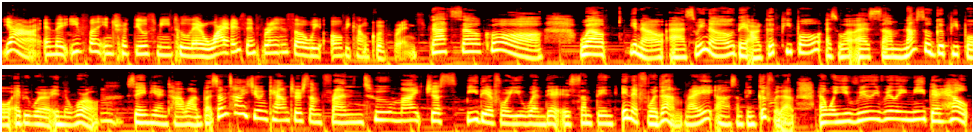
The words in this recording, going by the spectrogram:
Yeah, and they even introduced me to their wives and friends, so we all become good friends. That's so cool. Well, you know, as we know, there are good people as well as some not so good people everywhere in the world. Mm. Same here in Taiwan. But sometimes you encounter some friends who might just be there for you when there is something in it for them, right? Uh, something good for them. And when you really, really need their help,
